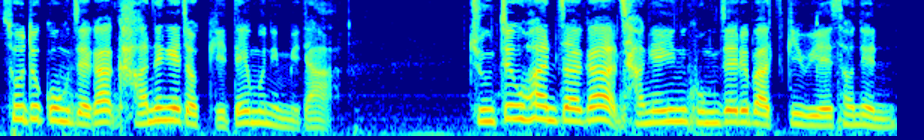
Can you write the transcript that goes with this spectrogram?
소득공제가 가능해졌기 때문입니다. 중증 환자가 장애인 공제를 받기 위해서는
